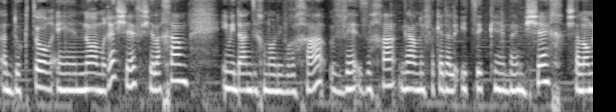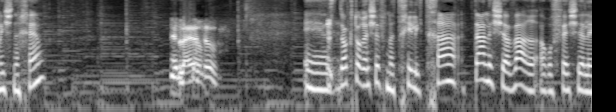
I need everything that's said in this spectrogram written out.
הדוקטור אה, נועם רשף, שלחם עם עידן זיכרונו לברכה, וזכה גם לפקד על איציק אה, בהמשך. שלום לשניכם. לילה טוב. אה, אז דוקטור רשף, נתחיל איתך. אתה לשעבר הרופא של אה,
